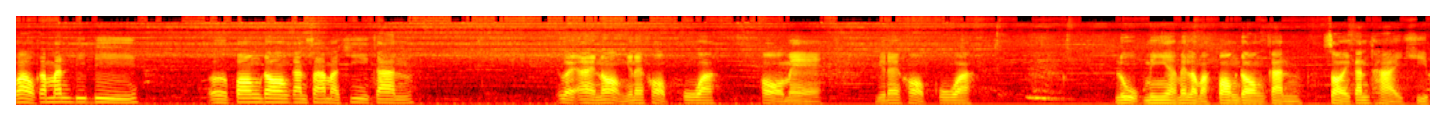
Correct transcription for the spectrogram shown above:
ว้ากับมันดีๆ เออ ปองดองกันสามัคคีกัน เอื้อยอ้ายน้องอยู่ในครอบครัว พ่อแม่ อยู่ในครอบครัว ลูกเมียไม่ละวะปองดองกัน ซอยกันถ่ายคลิป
